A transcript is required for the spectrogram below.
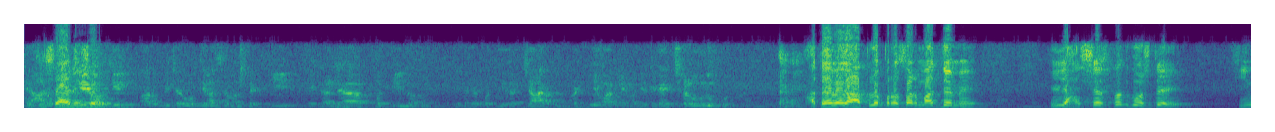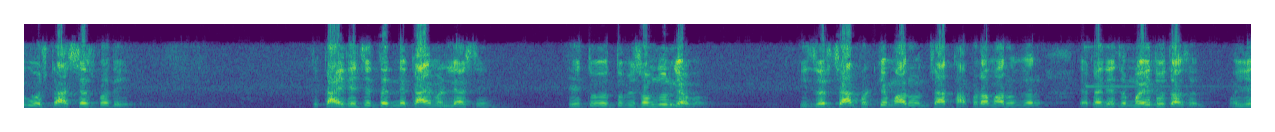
त्याची शहानिशा होईल. आरोपीच्या वकील असं म्हणतात की एखाद्या पतीनं एखाद्या पत्नीला चार फटके मारले म्हणजे ते काही छळवणूक होत आता बघा आपलं प्रसार माध्यम आहे. ही हास्यास्पद गोष्ट आहे. ही गोष्ट हास्यास्पद आहे. ते कायद्याचे तज्ज्ञ काय म्हणले असतील? हे तो तुम्ही समजून घ्यावं की जर चार फटके मारून चार थापडा मारून जर एखाद्याचं मयत होत असेल मग हे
